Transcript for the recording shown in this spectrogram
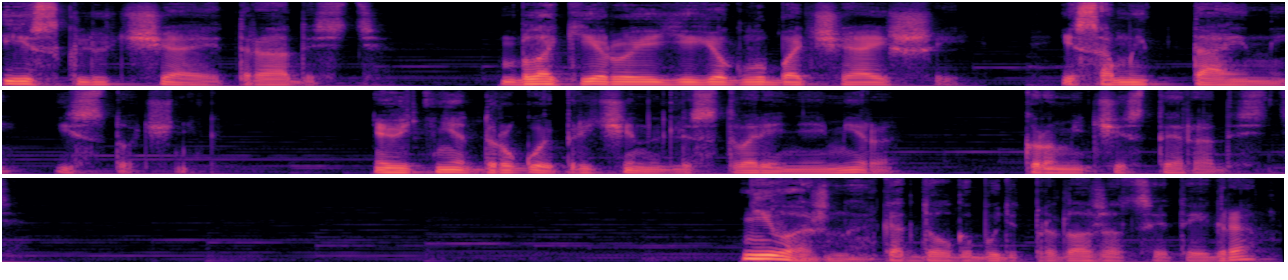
исключает радость, блокируя ее глубочайший и самый тайный источник. Ведь нет другой причины для сотворения мира, кроме чистой радости. Неважно, как долго будет продолжаться эта игра –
